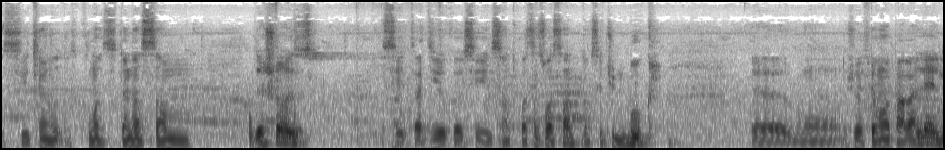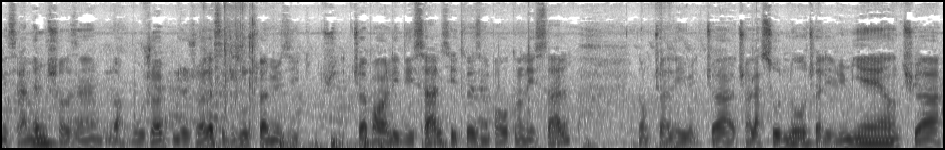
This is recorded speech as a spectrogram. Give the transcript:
c'est un comment un ensemble de choses. C'est-à-dire que c'est c'est en 360, donc c'est une boucle. Euh, bon, je vais faire un parallèle, mais c'est la même chose. Hein. Bon, je, je reste toujours sur la musique. Tu, tu as parlé des salles, c'est très important les salles. Donc tu as, les, tu, as, tu as la sono, tu as les lumières, tu as,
